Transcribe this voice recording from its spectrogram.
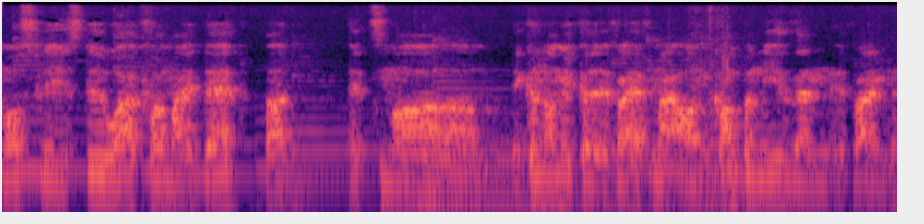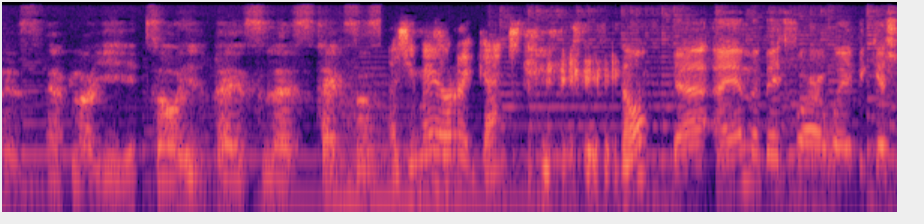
mostly still work for my dad, but it's more um, economical if I have my own company than if I'm his employee. So he pays less taxes. Así medio recansed. no? Yeah, I am a bit far away because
